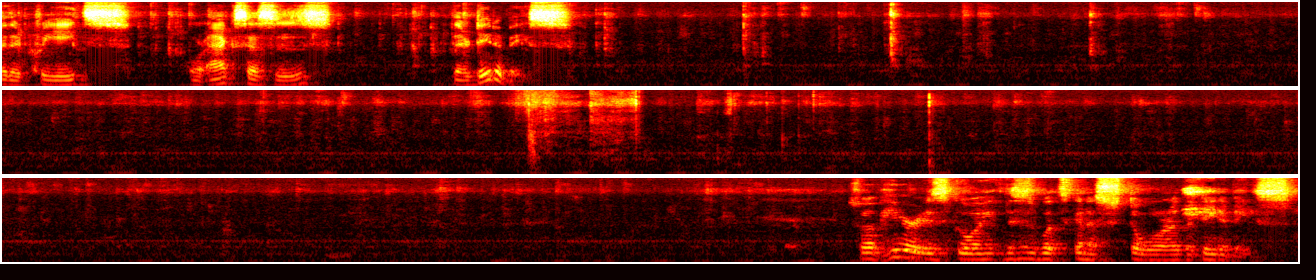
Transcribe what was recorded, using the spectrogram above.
either creates or accesses their database. So up here is going, this is what's gonna store the database,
